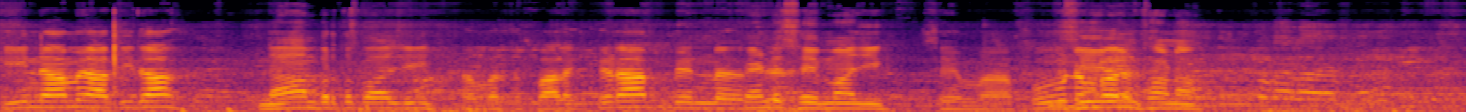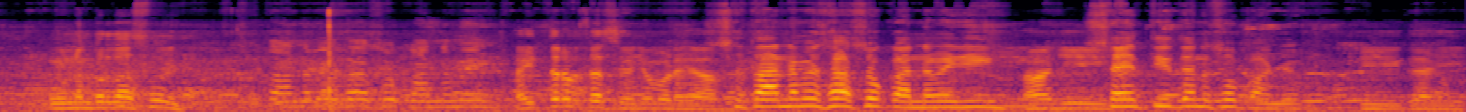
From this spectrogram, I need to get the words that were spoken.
ਕੀ ਨਾਮ ਹੈ ਆਦੀ ਦਾ? ਨਾਮ ਅੰਮ੍ਰਿਤਪਾਲ ਜੀ। ਅਮਰਤਪਾਲ ਕਿਹੜਾ ਪਿੰਡ? ਪਿੰਡ ਸੇਮਾ ਜੀ। ਸੇਮਾ। Phone number? ਥਾਣਾ। ਫੋਨ ਨੰਬਰ ਦੱਸੋ 97791 ਇੱਧਰ ਵੀ ਦੱਸਿਓ ਜੀ ਮੁੜਿਆ। 97791 ਜੀ। ਹਾਂਜੀ। 37305 ਠੀਕ ਹੈ ਜੀ।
